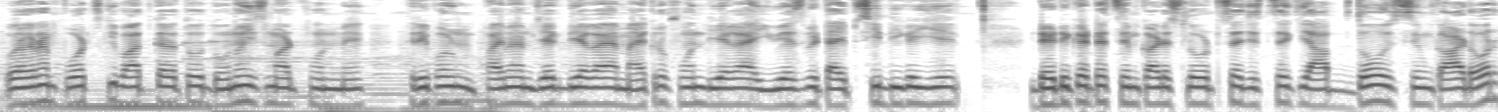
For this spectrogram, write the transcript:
और अगर हम पोर्ट्स की बात करें तो दोनों ही स्मार्टफ़ोन में three point five M jack दिया गया है माइक्रोफोन दिया गया है यूएसबी टाइप सी दी गई है। डेडिकेटेड सिम कार्ड स्लोट से जिससे कि आप दो सिम कार्ड और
